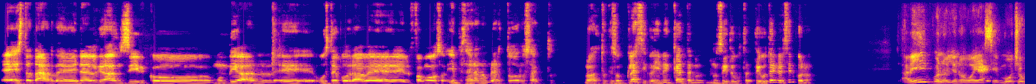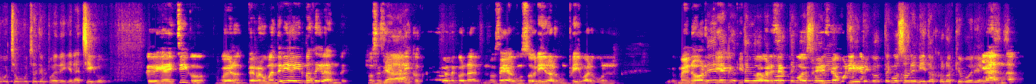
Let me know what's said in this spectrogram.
esta tarde en el gran circo mundial eh, usted podrá ver el famoso... Y empezaron a nombrar todos los actos. Los actos que son clásicos y me encantan. No, sé si te gusta. ¿Te gusta ir al circo o no? A mí, bueno, yo no voy hace mucho, mucho, mucho tiempo, desde que era chico. ¿Desde que eres chico? Bueno, te recomendaría ir más de grande. No sé si tenés con, no sé, algún sobrino, algún primo, algún menor que, tengo, va a parecer como tengo, tengo, sobrinitos con los que podría ir. anda,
